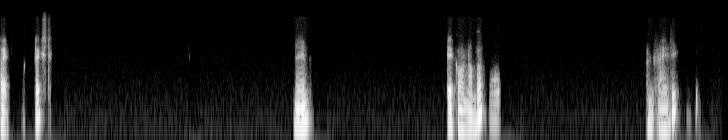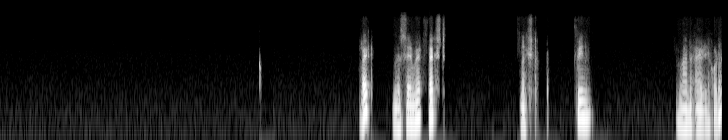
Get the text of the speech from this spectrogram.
Type text. Name. Account number. And ID. Right? In the same way text next pin అలానే ఐడి కూడా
